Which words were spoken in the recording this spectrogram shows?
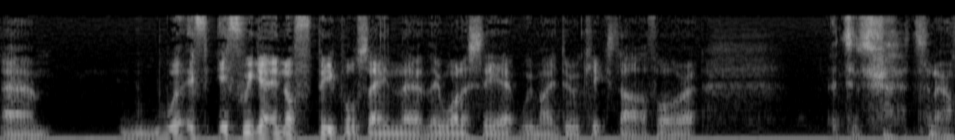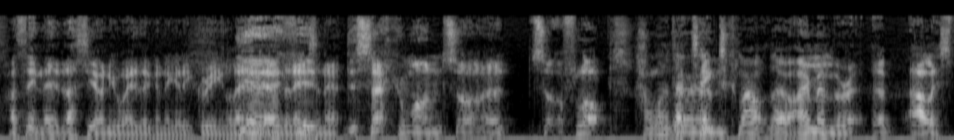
Um, well, if if we get enough people saying that they want to see it, we might do a Kickstarter for it." It's, it's, I don't know. I think that that's the only way they're going to get it greenlit at the the, isn't it? the second one sort of sort of flopped. How long did that take um, to come out though? I remember uh, Alice,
